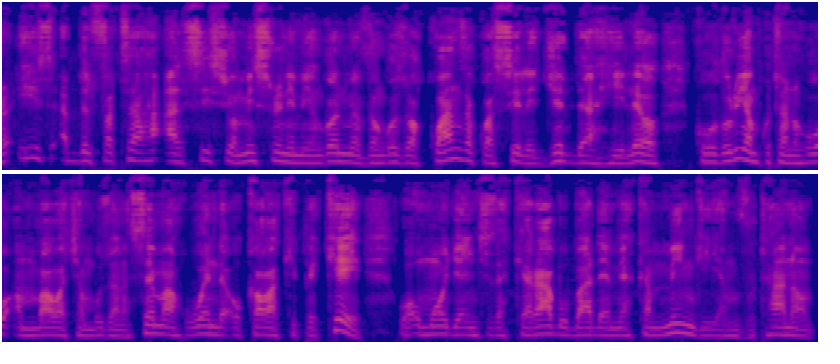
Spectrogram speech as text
Rais Abdul Fatah al Sisi wa Misri ni miongoni mwa viongozi wa kwanza kuwasili Jidda hii leo kuhudhuria mkutano huo ambao wachambuzi wanasema huenda ukawa kipekee wa Umoja wa Nchi za Kiarabu baada ya miaka mingi ya mvutano.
